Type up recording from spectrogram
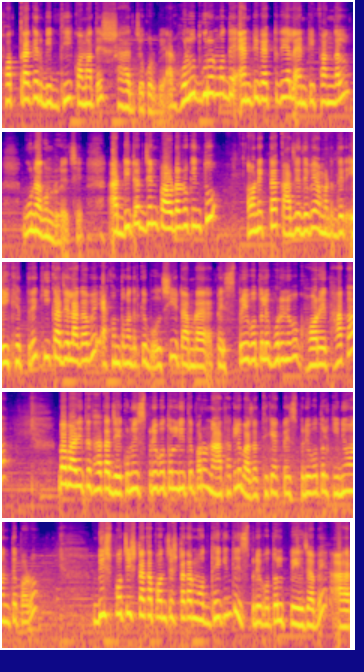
ছত্রাকের বৃদ্ধি কমাতে সাহায্য করবে। আর হলুদ গুঁড়োর মধ্যে অ্যান্টিব্যাকটেরিয়াল, অ্যান্টিফাঙ্গাল গুণাগুণ রয়েছে। আর ডিটারজেন্ট পাউডারও কিন্তু অনেকটা কাজে দেবে আমাদের এই ক্ষেত্রে। কি কাজে লাগাবে? এখন তোমাদেরকে বলছি, এটা আমরা একটা স্প্রে বোতলে ভরে নেব। ঘরে থাকা বা বাড়িতে থাকা যে কোনো স্প্রে বোতল নিতে পারো। না থাকলে বাজার থেকে একটা স্প্রে বোতল কিনেও আনতে পারো। বিশ পঁচিশ টাকা, পঞ্চাশ টাকার মধ্যেই কিন্তু স্প্রে বোতল পেয়ে যাবে। আর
